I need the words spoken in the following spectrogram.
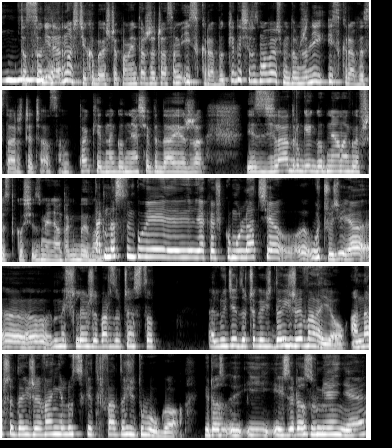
nie, To z nie. Solidarności chyba jeszcze pamiętasz, że czasem iskra. Kiedyś rozmawialiśmy o tym, że iskra wystarczy czasem. Tak? Jednego dnia się wydaje, że jest źle, a drugiego dnia nagle wszystko się zmienia. Tak bywa. Tak następuje jakaś kumulacja e, uczuć. Ja e, myślę, że bardzo często ludzie do czegoś dojrzewają, a nasze dojrzewanie ludzkie trwa dość długo. I, roz, i, i zrozumienie e,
